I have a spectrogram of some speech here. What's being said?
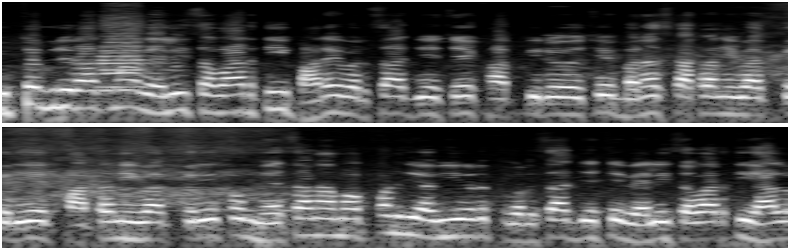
ઉત્તર ગુજરાતમાં વહેલી સવારથી ભારે વરસાદ જે છે ખાબકી રહ્યો છે. બનાસકાંઠાની વાત કરીએ, પાટણની વાત કરીએ, તો મહેસાણામાં પણ જે અવિરત વરસાદ જે છે વહેલી સવારથી હાલ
